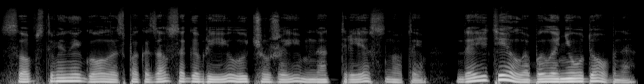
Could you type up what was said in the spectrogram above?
Собственный голос показался Гавриилу чужим, надтреснутым, да и тело было неудобно.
